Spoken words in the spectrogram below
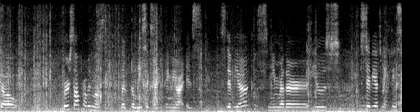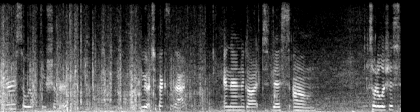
So first off, probably the most like the least exciting thing we got is stevia, because me and brother use stevia to make things sweeter, so we don't have to use sugar. And we got two packs of that. And then I got this um, So Delicious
